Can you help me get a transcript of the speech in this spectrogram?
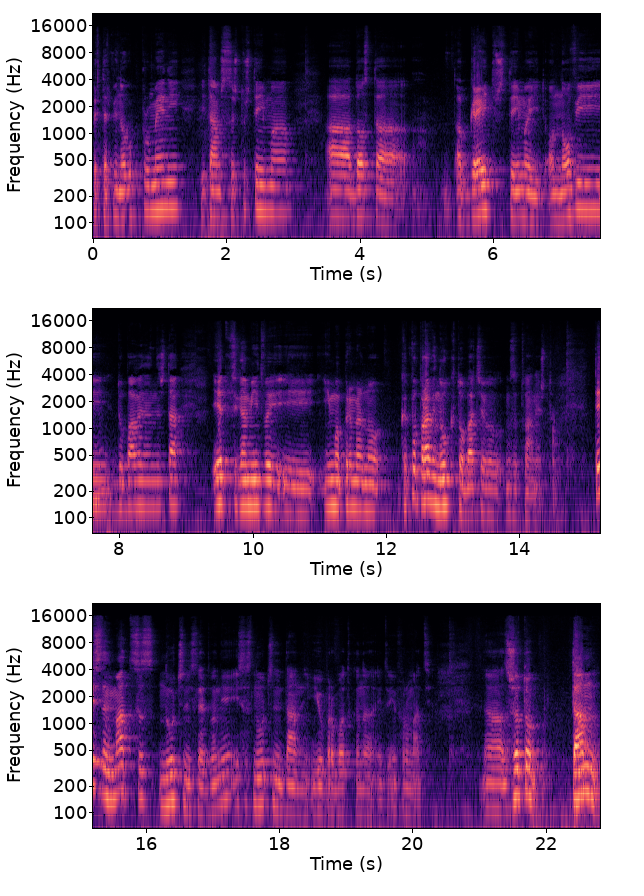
претърпи много промени и там също ще има а, доста апгрейд, ще има и нови mm-hmm. добавени неща. И ето сега ми идва и, и има примерно какво прави науката обаче за това нещо. Те се занимават с научни изследвания и с научни данни и обработка на информация. А, защото там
